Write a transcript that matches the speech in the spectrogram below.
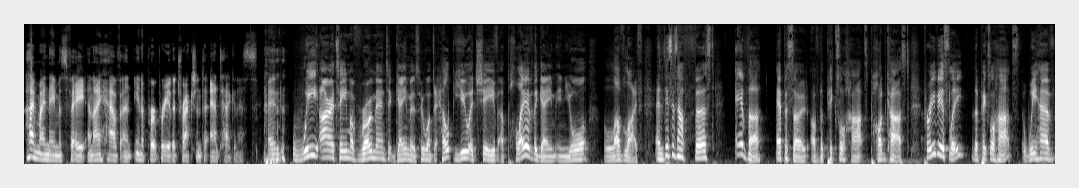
Hi, my name is Faye, and I have an inappropriate attraction to antagonists. and we are a team of romantic gamers who want to help you achieve a play of the game in your love life. And this is our first ever episode of the Pixel Hearts podcast. Previously, the Pixel Hearts, we have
